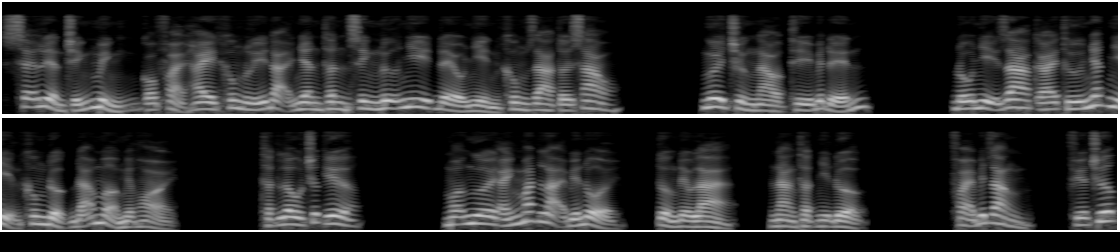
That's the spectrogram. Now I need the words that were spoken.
sẽ liền chính mình có phải hay không lý đại nhân thân sinh nữ nhi đều nhìn không ra tới sao. Ngươi chừng nào thì biết đến. Đỗ nhị ra cái thứ nhất nhịn không được đã mở miệng hỏi. Thật lâu trước kia. Mọi người ánh mắt lại biến đổi, tưởng đều là, nàng thật nhịn được. Phải biết rằng, phía trước,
